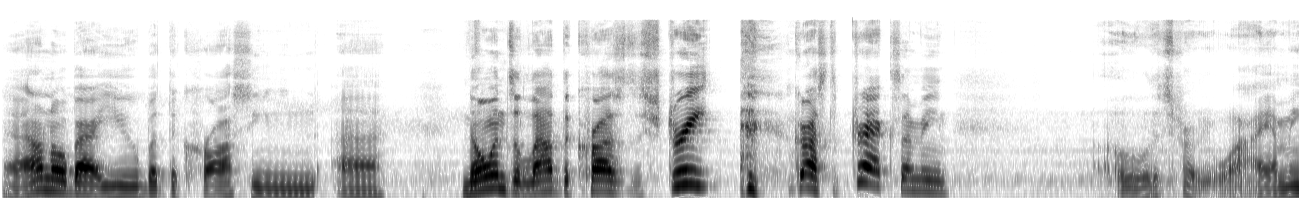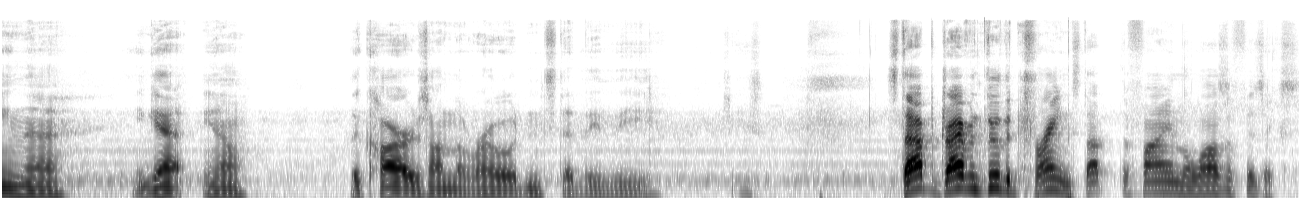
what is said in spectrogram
I don't know about you, but the crossing, uh, no one's allowed to cross the street, across the tracks. I mean, oh, that's probably why. I mean, uh, you got, you know, the cars on the road instead of the, the jeez. Stop driving through the train. Stop defying the laws of physics.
